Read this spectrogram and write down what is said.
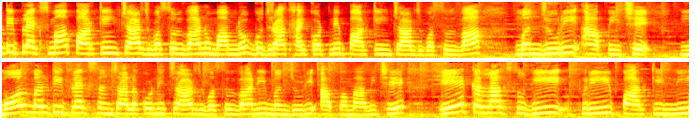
મલ્ટીપ્લેક્સમાં પાર્કિંગ ચાર્જ વસૂલવાનો મામલો ગુજરાત હાઈકોર્ટને પાર્કિંગ ચાર્જ વસૂલવા મંજૂરી આપી છે. મોલ મલ્ટીપ્લેક્સ સંચાલકોને ચાર્જ વસૂલવાની મંજૂરી આપવામાં આવી છે. એક કલાક સુધી ફ્રી પાર્કિંગની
